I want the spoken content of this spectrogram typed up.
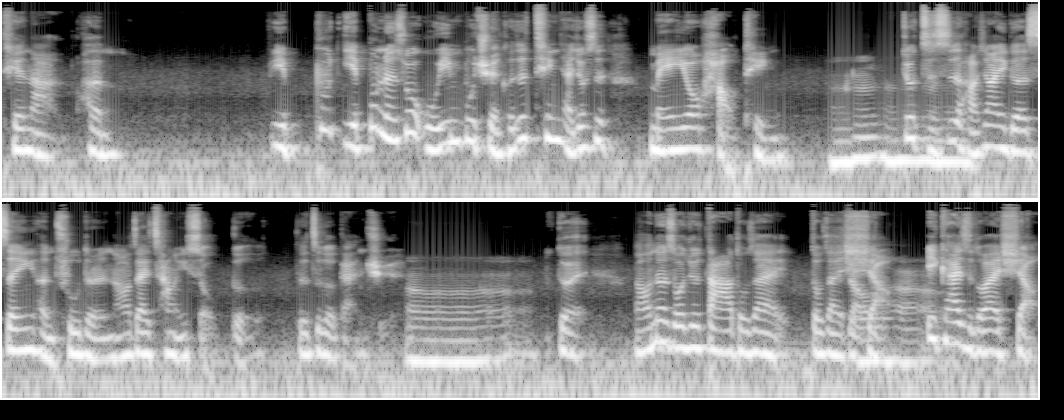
天哪，很也不也不能说五音不全，可是听起来就是没有好听，嗯哼，就只是好像一个声音很粗的人，然后再唱一首歌的这个感觉，嗯，对，然后那时候就大家都在都在笑，一开始都在笑，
